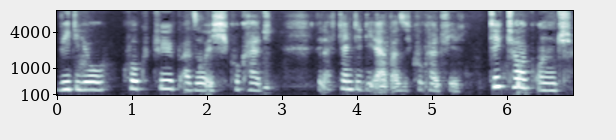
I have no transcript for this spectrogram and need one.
Video-Guck-Typ. Also ich gucke halt, vielleicht kennt ihr die App, also ich gucke halt viel TikTok und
